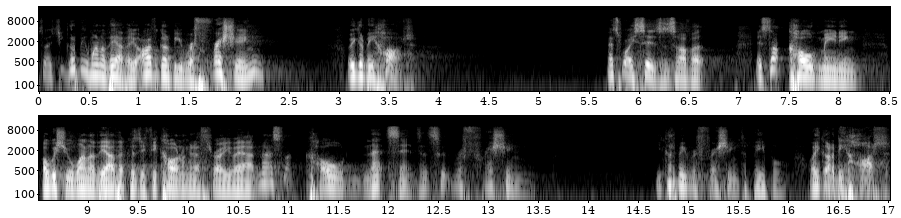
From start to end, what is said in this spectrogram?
So you've got to be one or the other. You've either got to be refreshing or you've got to be hot. That's why he says it's either, it's not cold meaning, I wish you were one or the other because if you're cold, I'm going to throw you out. No, it's not cold in that sense. It's refreshing. You've got to be refreshing to people, or you've got to be hot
